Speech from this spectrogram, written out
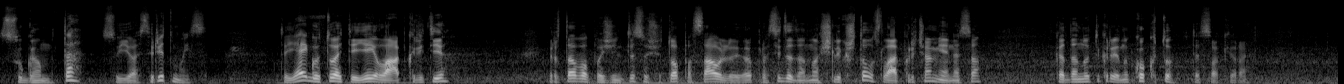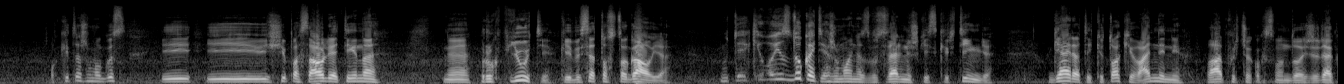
su gamta, su jos ritmais. Tai jeigu tu atėjai lapkritį ir tavo pažintis su šituo pasauliu prasideda nuo šlikštaus lapkričio mėnesio, kada, nu tikrai, nu koktu tiesiog yra. O kitas žmogus į, į šį pasaulį ateina ne, rūpjūtį, kai visi atostogauja. Nu tai akivaizdu, kad tie žmonės bus velniškai skirtingi. Geria tai kitokį vandenį, lapkričio koks vanduo, žiūrėk,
